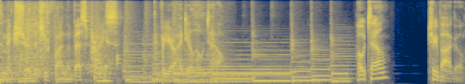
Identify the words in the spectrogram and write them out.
to make sure that you find the best price for your ideal hotel. Hotel Trivago.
